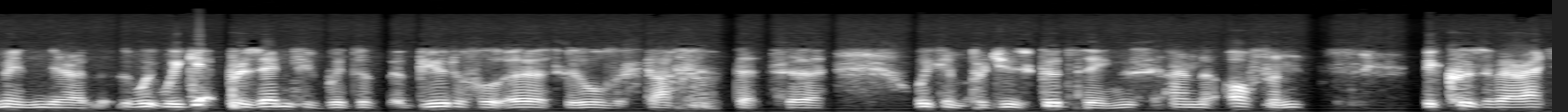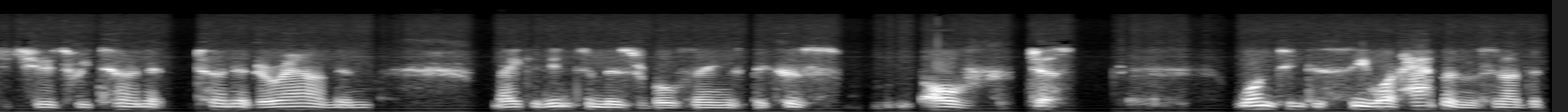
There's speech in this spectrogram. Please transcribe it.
I mean, you know, we, we get presented with a, a, beautiful earth with all the stuff that uh, we can produce good things, and often because of our attitudes, we turn it turn it around and make it into miserable things because of just wanting to see what happens. You know, the,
